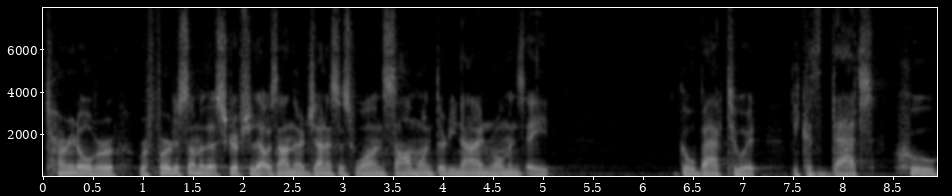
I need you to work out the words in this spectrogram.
turn it over, refer to some of the scripture that was on there Genesis 1, Psalm 139, Romans 8. Go back to it because that's who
